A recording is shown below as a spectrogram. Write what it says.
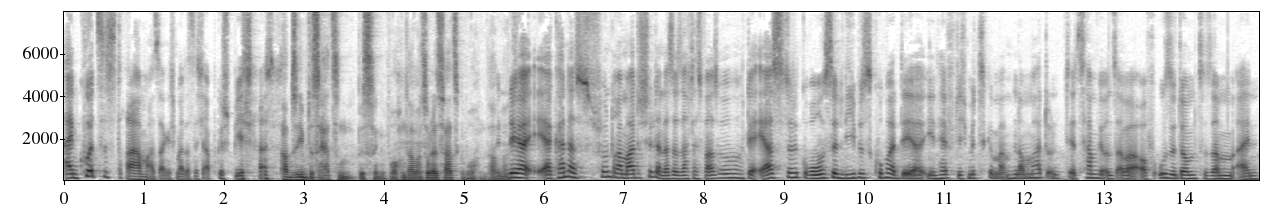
ein kurzes Drama, sage ich mal, das sich abgespielt hat. Haben Sie ihm das Herz ein bisschen gebrochen damals oder das Herz gebrochen damals? Naja, er kann das schon dramatisch schildern, dass er sagt, das war so der erste große Liebeskummer, der ihn heftig mitgenommen hat. Und jetzt haben wir uns aber auf Usedom zusammen ein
